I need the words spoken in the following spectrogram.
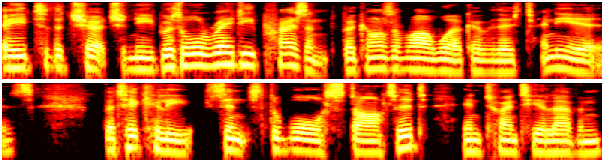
aid to the church in need was already present because of our work over those 10 years, particularly since the war started in 2011.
